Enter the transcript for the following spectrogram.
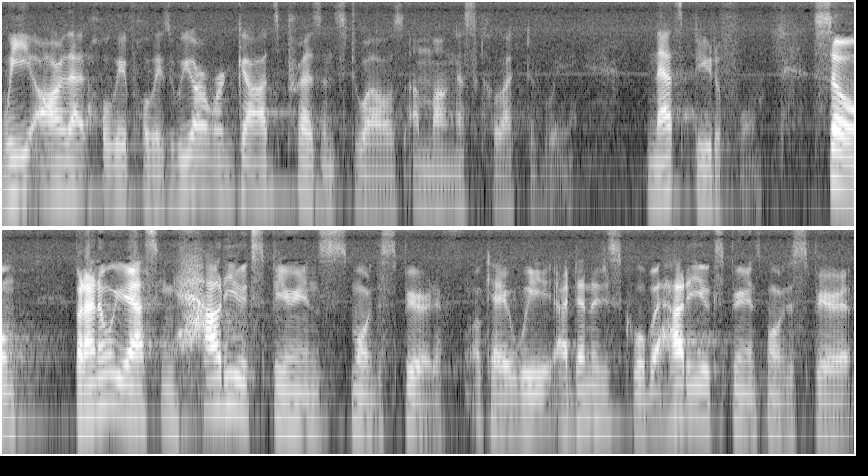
We are that Holy of Holies. We are where God's presence dwells among us collectively. And that's beautiful. So, but I know what you're asking. How do you experience more of the Spirit? If, okay, we identity is cool, but how do you experience more of the Spirit?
